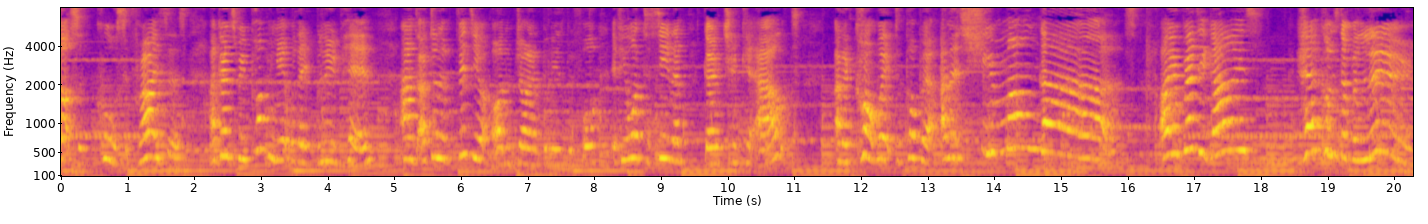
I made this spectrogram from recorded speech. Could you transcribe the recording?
lots of cool surprises. I'm going to be popping it with a blue pin and I've done a video on giant balloons before. If you want to see them, go check it out. And I can't wait to pop it and it's humongous! Are you ready guys? Here comes the balloon!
